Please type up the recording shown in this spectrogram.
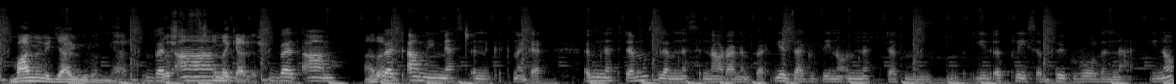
ማንን እያዩ ነው ብለሽ በጣም በጣም? በጣም የሚያስጨንቅክ ነገር እምነት ደግሞ ስለ እምነት ስናወራ ነበር። የዛ ጊዜ ነው እምነት ደግሞ plays big role እና ነው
